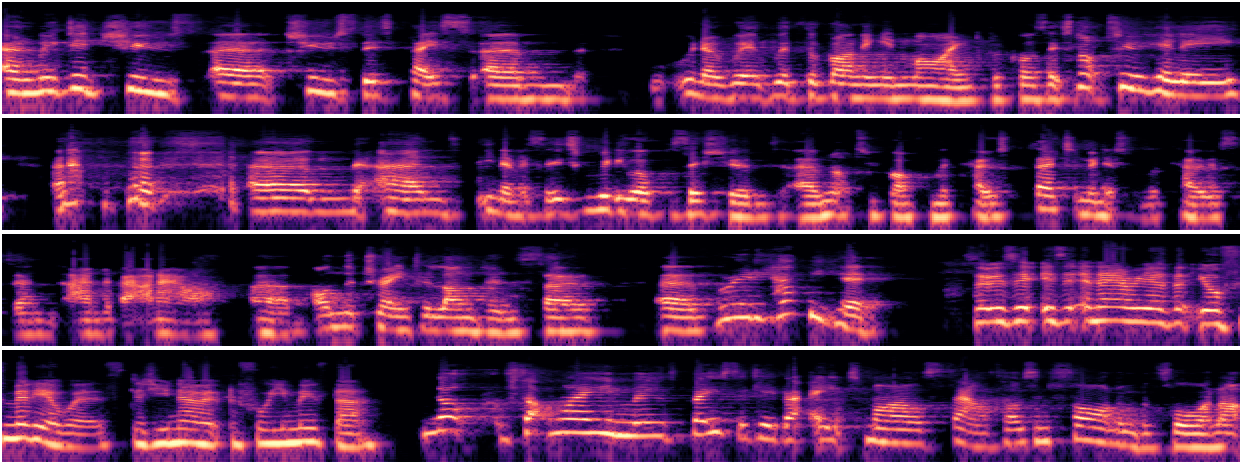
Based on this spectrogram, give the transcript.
and we did choose uh, choose this place. Um, you know, with, with the running in mind because it's not too hilly, um, and you know it's, it's really well positioned, um, not too far from the coast, thirty minutes from the coast, and, and about an hour uh, on the train to London. So uh, really happy here. So is it is it an area that you're familiar with? Did you know it before you moved there? No, so I moved basically about eight miles south. I was in Farnham before, and I,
